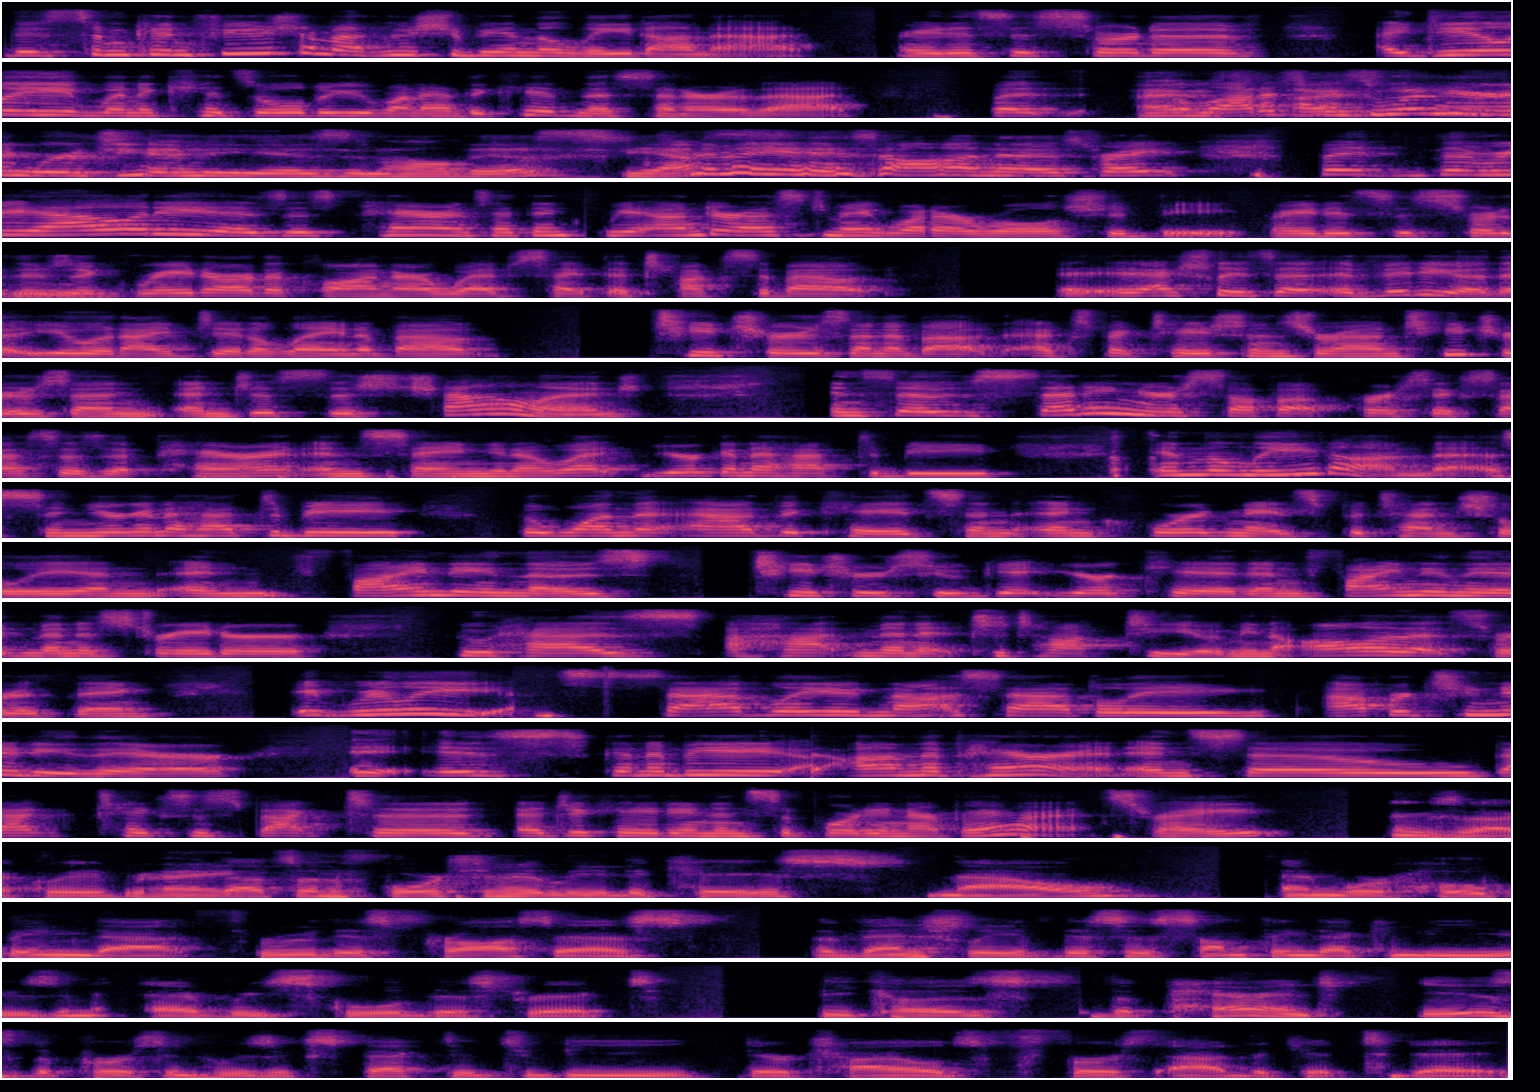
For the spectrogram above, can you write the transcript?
there's some confusion about who should be in the lead on that, right? It's this sort of ideally when a kid's older, you want to have the kid in the center of that. But a lot of times, I was wondering where Timmy is in all this. Yeah, Timmy is all in this, right? But the reality is, as parents, I think we underestimate what our role should be, right? It's this sort of. There's a mm. great article on our website that talks about. It actually, it's a, a video that you and I did, Elaine, about teachers and about expectations around teachers and, and just this challenge. And so setting yourself up for success as a parent and saying, you know what, you're going to have to be in the lead on this and you're going to have to be the one that advocates and, and coordinates potentially and, and finding those teachers who get your kid and finding the administrator who has a hot minute to talk to you. I mean, all of that sort of thing. It really, sadly, not sadly, opportunity there is going to be on the parent. And so that takes us back to educating and supporting our parents, right? Exactly. Right. That's unfortunately the case now. And we're hoping that through this process, eventually, if this is something that can be used in every school district, because the parent is the person who is expected to be their child's first advocate today.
